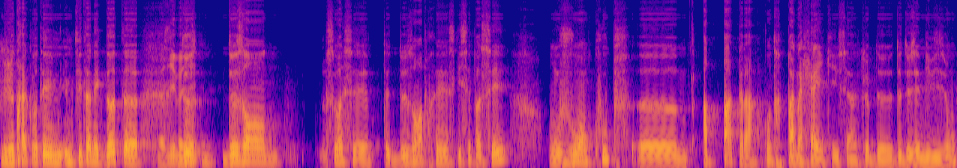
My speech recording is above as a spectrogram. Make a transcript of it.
Mais je vais te raconter une, une petite anecdote. euh, Vas-y, vas-y. deux, deux ans, c'est vrai, c'est peut-être deux ans après ce qui s'est passé, on joue en coupe euh, à Patra contre Panachaiki, c'est un club de, de deuxième division.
